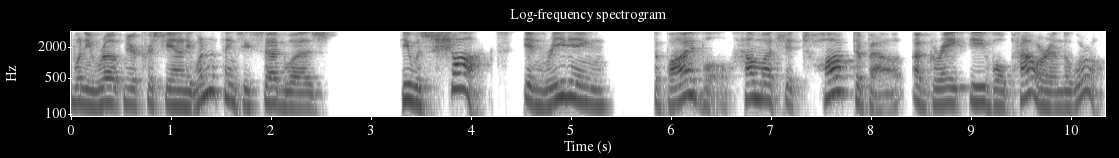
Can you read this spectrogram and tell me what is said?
when he wrote Mere Christianity, one of the things he said was he was shocked in reading the Bible how much it talked about a great evil power in the world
